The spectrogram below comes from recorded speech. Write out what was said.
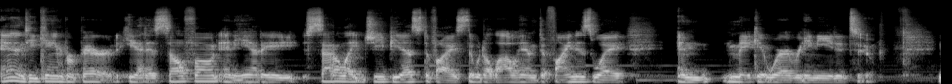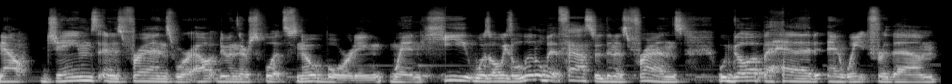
and he came prepared. He had his cell phone and he had a satellite GPS device that would allow him to find his way and make it wherever he needed to. Now, James and his friends were out doing their split snowboarding when he was always a little bit faster than his friends, would go up ahead and wait for them.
